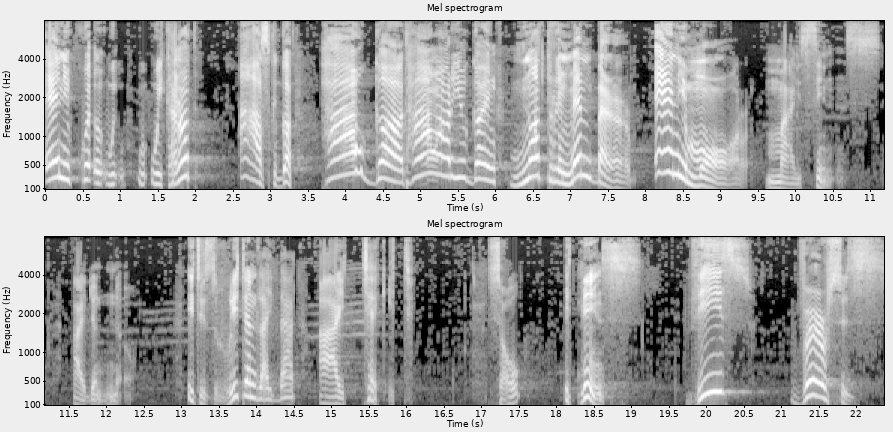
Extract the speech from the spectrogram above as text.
any, uh, we, we cannot ask God, how, God, how are you going not remember anymore my sins? I don't know. It is written like that. I take it. So it means these verses,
